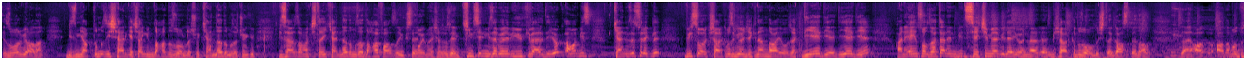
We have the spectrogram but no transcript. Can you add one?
zor bir alan. Bizim yaptığımız iş her geçen gün daha da zorlaşıyor kendi adımıza çünkü biz her zaman çıtayı kendi adımıza daha fazla yüksek koymaya çalışıyoruz. Yani kimsenin bize böyle bir yük verdiği yok ama biz kendimize sürekli bir sonraki şarkımız bir öncekinden daha iyi olacak diye diye diye diye Hani en son zaten hani bir seçime bile yön veren bir şarkımız oldu işte Gaz Pedal. Yani adama du-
